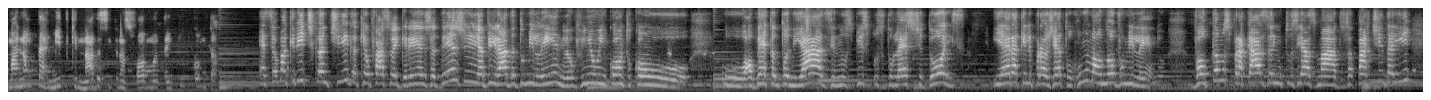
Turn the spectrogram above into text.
mas não permite que nada se transforme, mantém tudo como está. Essa é uma crítica antiga que eu faço à igreja desde a virada do milênio. Eu vim um encontro com o, o Alberto Antoniazzi nos Bispos do Leste 2 e era aquele projeto rumo ao novo milênio. Voltamos para casa entusiasmados. A partir daí,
